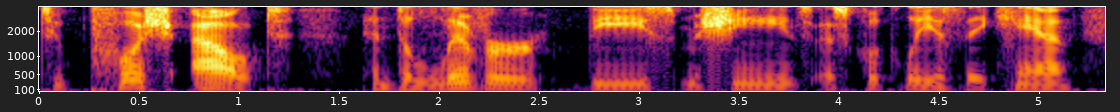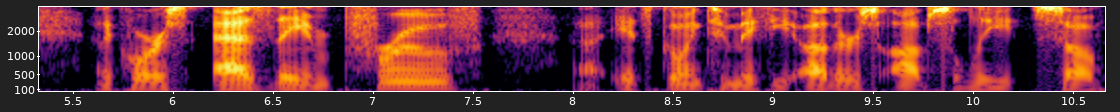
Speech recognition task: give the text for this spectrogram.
to push out and deliver these machines as quickly as they can. And of course, as they improve, uh, it's going to make the others obsolete. So,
